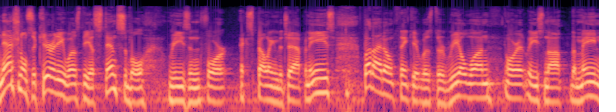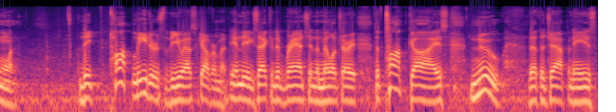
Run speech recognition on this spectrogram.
National security was the ostensible reason for expelling the Japanese, but I don't think it was the real one, or at least not the main one. The top leaders of the U.S. government, in the executive branch, in the military, the top guys knew that the Japanese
